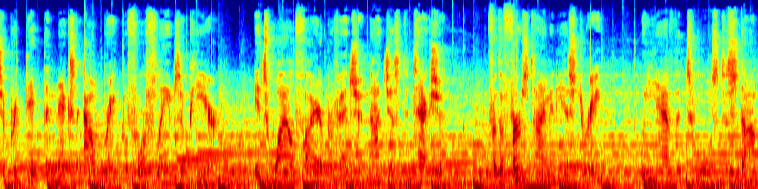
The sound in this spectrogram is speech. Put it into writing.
to predict the next outbreak before flames appear. It's wildfire prevention, not just detection. For the first time in history, we have the tools to stop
